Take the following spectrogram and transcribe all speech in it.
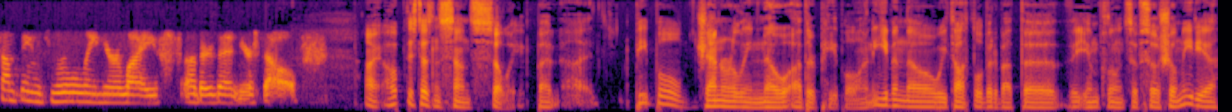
something's ruling your life other than yourself. I hope this doesn't sound silly, but uh, people generally know other people, and even though we talked a little bit about the the influence of social media,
